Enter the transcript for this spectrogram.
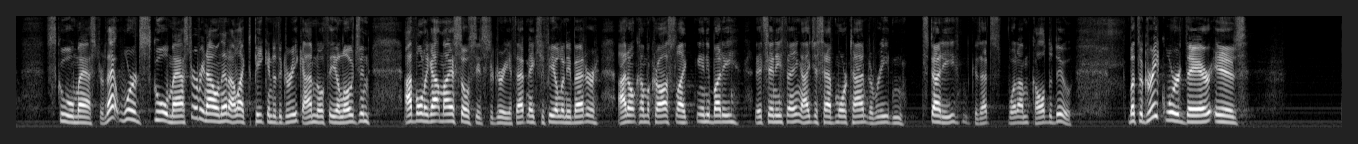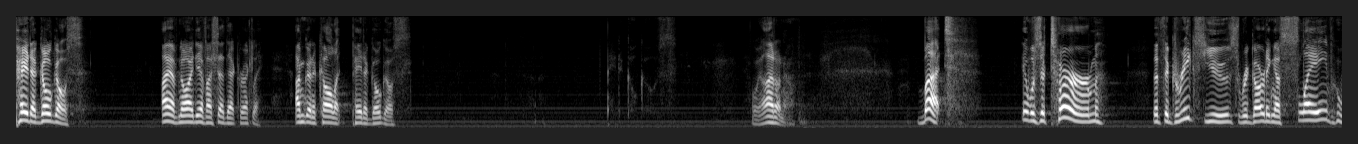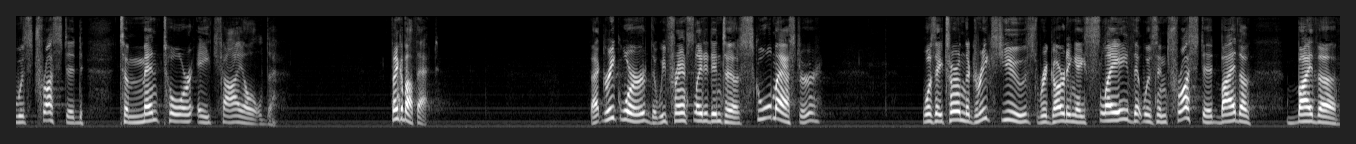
Schoolmaster. That word schoolmaster, every now and then I like to peek into the Greek. I'm no theologian. I've only got my associate's degree, if that makes you feel any better. I don't come across like anybody that's anything. I just have more time to read and study because that's what I'm called to do. But the Greek word there is pedagogos. I have no idea if I said that correctly. I'm going to call it pedagogos. Well, I don't know. But it was a term that the Greeks used regarding a slave who was trusted to mentor a child. Think about that. That Greek word that we've translated into schoolmaster was a term the Greeks used regarding a slave that was entrusted by the, by the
